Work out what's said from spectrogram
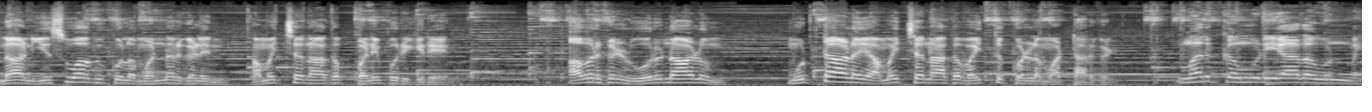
நான் இஸ்வாகு குல மன்னர்களின் அமைச்சனாக பணிபுரிகிறேன். அவர்கள் ஒரு நாளும் முட்டாளை அமைச்சனாக வைத்துக் கொள்ள மாட்டார்கள். மறுக்க முடியாத உண்மை.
